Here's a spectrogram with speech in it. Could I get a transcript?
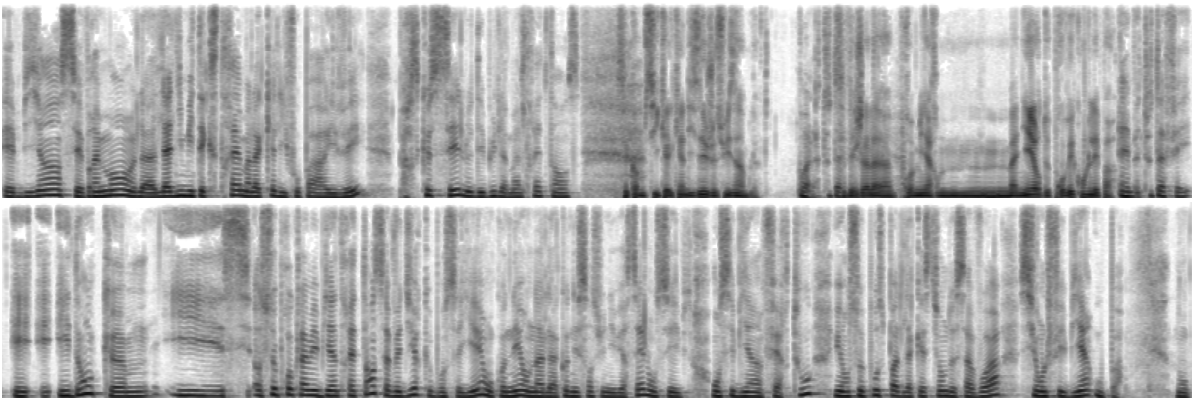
eh bien, c'est vraiment la, limite extrême à laquelle il ne faut pas arriver, parce que c'est le début de la maltraitance. C'est comme si quelqu'un disait je suis humble. Voilà, tout à fait. C'est déjà la première manière de prouver qu'on ne l'est pas. Eh ben, tout à fait. Et, donc, euh, se proclamer bien traitant, ça veut dire que bon, ça y est, on connaît, on a la connaissance universelle, on sait, on sait bien faire tout, et on se pose pas de la question de savoir si on le fait bien ou pas. Donc,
